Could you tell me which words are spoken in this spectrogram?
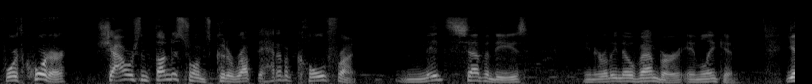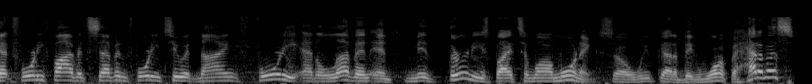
fourth quarter, showers and thunderstorms could erupt ahead of a cold front. Mid 70s in early November in Lincoln. Yet 45 at 7, 42 at 9, 40 at 11, and mid 30s by tomorrow morning. So we've got a big warm up ahead of us.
